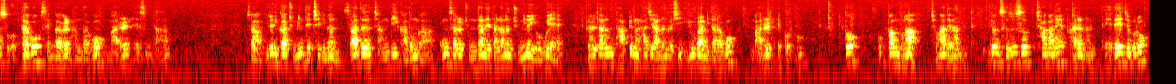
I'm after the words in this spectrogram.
수 없다고 생각을 한다고 말을 했습니다. 자, 이러니까 주민 대책위는 사드 장비 가동과 공사를 중단해 달라는 주민의 요구에 별다른 답변을 하지 않는 것이 유감이다라고 말을 했고요. 또 국방부나 청와대는 이런 서주석 차관의 발언을 대대적으로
